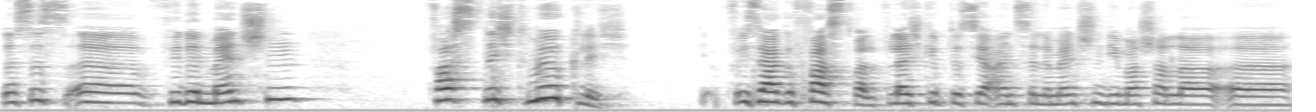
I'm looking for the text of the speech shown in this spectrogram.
das ist äh, für den Menschen fast nicht möglich. Ich sage fast, weil vielleicht gibt es ja einzelne Menschen, die, mashallah, äh,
